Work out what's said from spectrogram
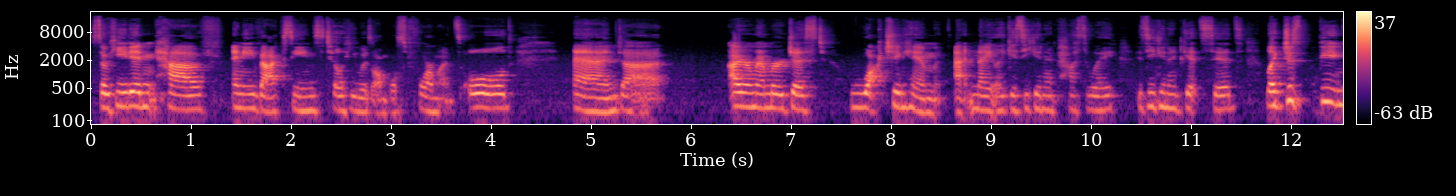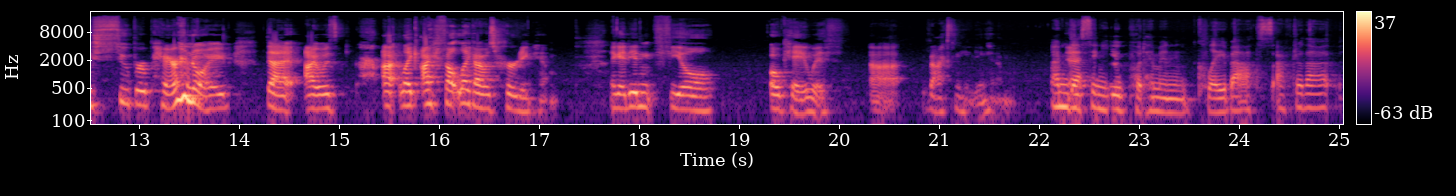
So he didn't have any vaccines till he was almost four months old. And uh, I remember just watching him at night like is he gonna pass away is he gonna get sids like just being super paranoid that i was like i felt like i was hurting him like i didn't feel okay with uh, vaccinating him I'm and, guessing you put him in clay baths after that.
